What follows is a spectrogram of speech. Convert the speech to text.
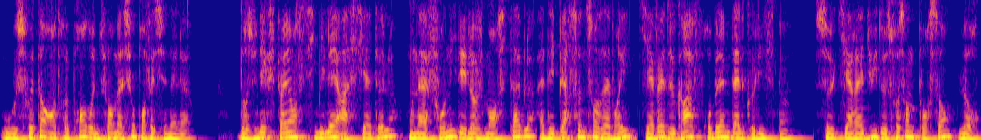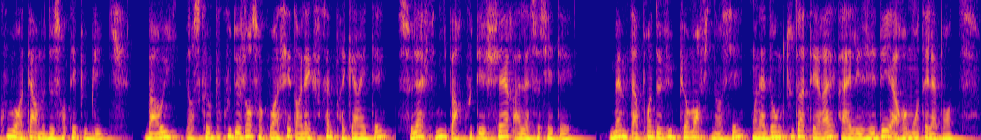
ou souhaitant entreprendre une formation professionnelle. Dans une expérience similaire à Seattle, on a fourni des logements stables à des personnes sans abri qui avaient de graves problèmes d'alcoolisme, ce qui a réduit de 60% leur coût en termes de santé publique. Bah oui, lorsque beaucoup de gens sont coincés dans l'extrême précarité, cela finit par coûter cher à la société. Même d'un point de vue purement financier, on a donc tout intérêt à les aider à remonter la pente.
